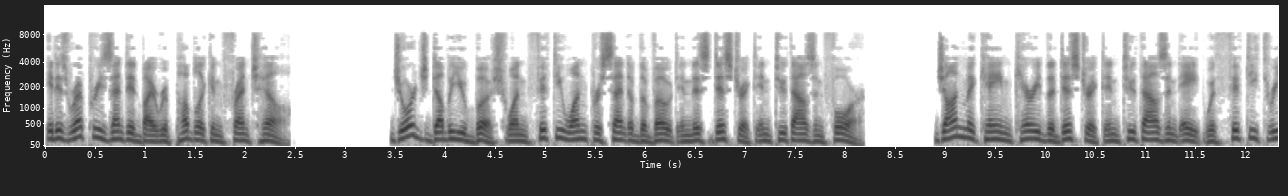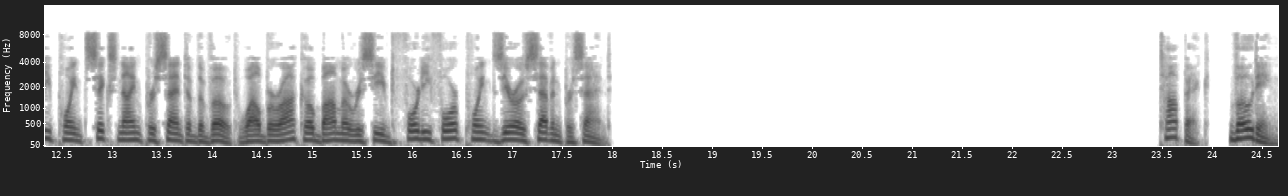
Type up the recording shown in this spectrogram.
It is represented by Republican French Hill. George W. Bush won 51% of the vote in this district in 2004. John McCain carried the district in 2008 with 53.69% of the vote while Barack Obama received 44.07%. Voting.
